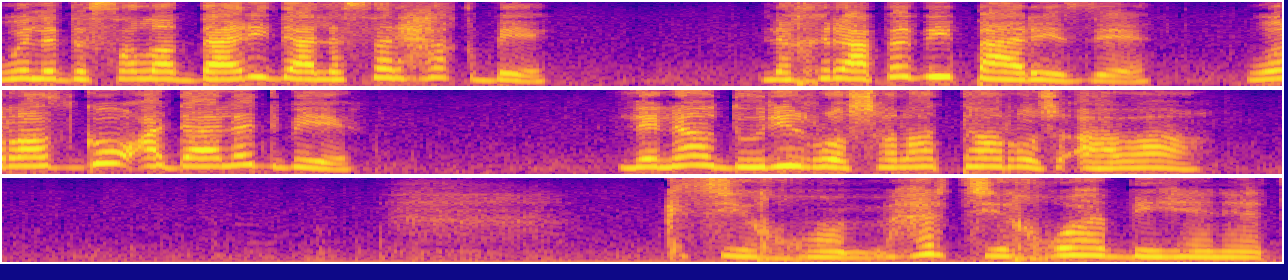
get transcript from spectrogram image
و لە دەسەڵاتداریدا لەسەر هەق بێ، لە خراپە بیپارێزێ و ڕاستگۆ و عەدالەت بێ لە ناو دووری ڕۆژهەڵات تا ڕۆژئاوا. کچی خۆم هەرچی خوا بیهێنێت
